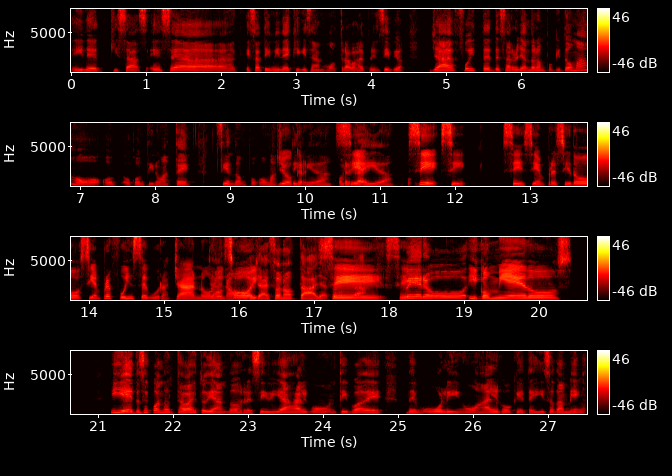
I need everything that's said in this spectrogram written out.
y de quizás esa, esa timidez que quizás mostrabas al principio, ¿ya fuiste desarrollándola un poquito más o, o- o continuaste siendo un poco más yo tímida o sí, poquito? sí, sí, sí, siempre he sido, siempre fui insegura, ya no Ya lo no, soy, ya eso no está, ya eso no está. sí, sí, Pero, y y, con miedos. y entonces cuando estabas estudiando, ¿recibías algún tipo de, de bullying o algo que te hizo también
